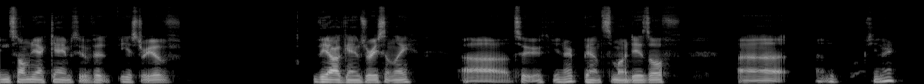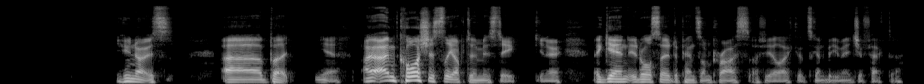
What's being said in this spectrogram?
Insomniac Games who have a history of VR games recently uh, to you know bounce some ideas off. Uh, you know, who knows? Uh, but yeah, I, I'm cautiously optimistic. You know, again, it also depends on price. I feel like it's going to be a major factor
